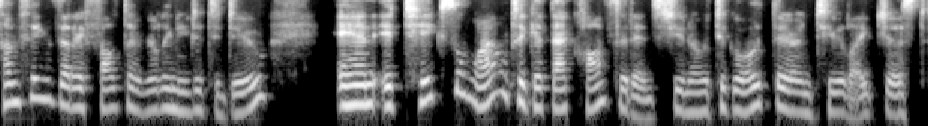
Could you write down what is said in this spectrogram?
something that I felt I really needed to do. And it takes a while to get that confidence, you know, to go out there and to like just,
